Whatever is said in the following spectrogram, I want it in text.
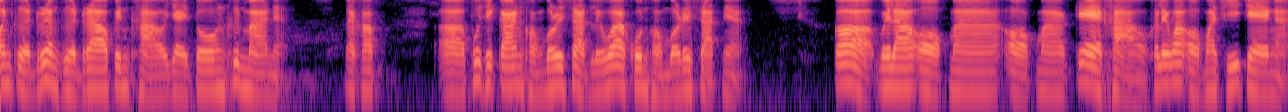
มันเกิดเรื่องเกิดราวเป็นข่าวใหญ่โตกันขึ้นมาเนี่ยนะครับผู้จัดการของบริษัทหรือว่าคนของบริษัทเนี่ย ก็เวลาออกมาออกมาแก้ข่าวเขาเรียกว่าออกมาชี้แจงอะ่ะ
